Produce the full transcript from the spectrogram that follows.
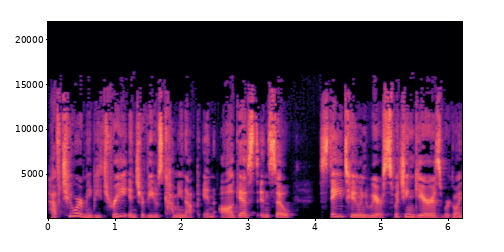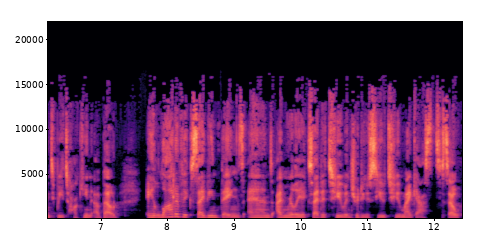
have two or maybe three interviews coming up in August. And so stay tuned. We are switching gears. We're going to be talking about a lot of exciting things and I'm really excited to introduce you to my guests. So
